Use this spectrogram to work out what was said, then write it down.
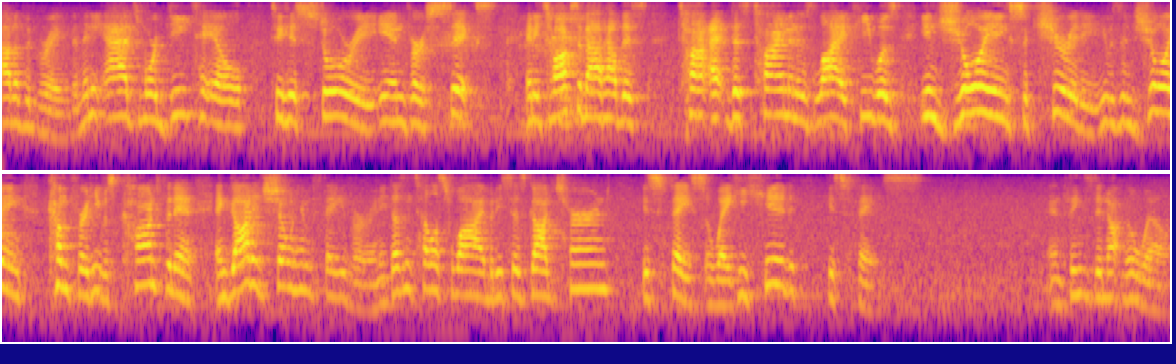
out of the grave. And then he adds more detail to his story in verse 6. And he talks about how this at this time in his life, he was enjoying security. He was enjoying comfort. He was confident. And God had shown him favor. And he doesn't tell us why, but he says God turned his face away. He hid his face. And things did not go well.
